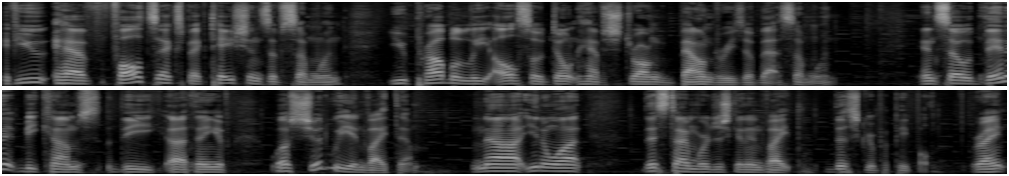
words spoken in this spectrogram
if you have false expectations of someone, you probably also don't have strong boundaries of that someone. And so then it becomes the uh, thing of, well, should we invite them? Nah, you know what? This time we're just going to invite this group of people, right?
